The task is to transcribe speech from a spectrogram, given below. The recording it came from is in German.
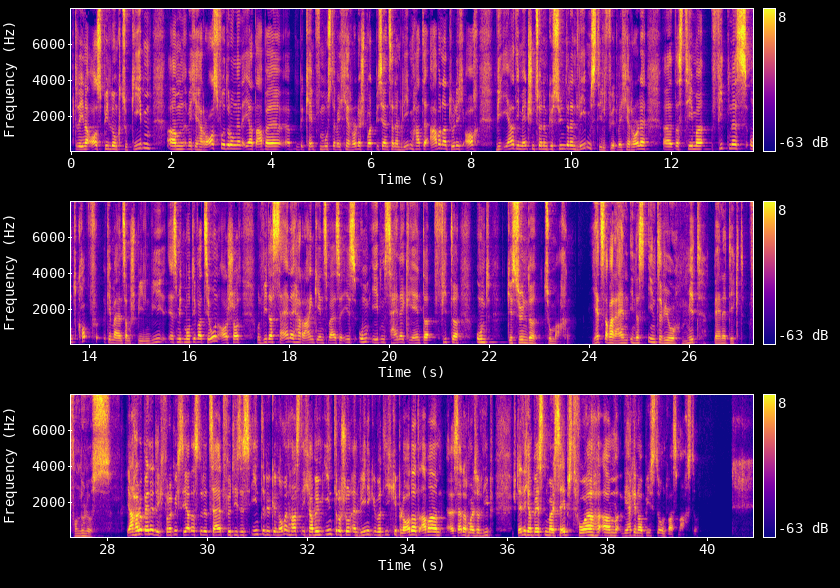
Fitnesstrainer-Ausbildung zu geben, ähm, welche Herausforderungen er dabei äh, bekämpfen musste, welche Rolle Sport bisher in seinem Leben hatte, aber natürlich auch, wie er die Menschen zu einem gesünderen Lebensstil führt, welche Rolle äh, das Thema Fitness und Kopf gemeinsam spielen, wie es mit Motivation ausschaut und wie das seine Herangehensweise ist, um eben seine Klienten fitter und gesünder zu machen. Jetzt aber rein in das Interview mit Benedikt Fundulus. Ja, hallo Benedikt, freut mich sehr, dass du dir Zeit für dieses Interview genommen hast. Ich habe im Intro schon ein wenig über dich geplaudert, aber äh, sei doch mal so lieb, stell dich am besten mal selbst vor, ähm, wer genau bist du und was machst du?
